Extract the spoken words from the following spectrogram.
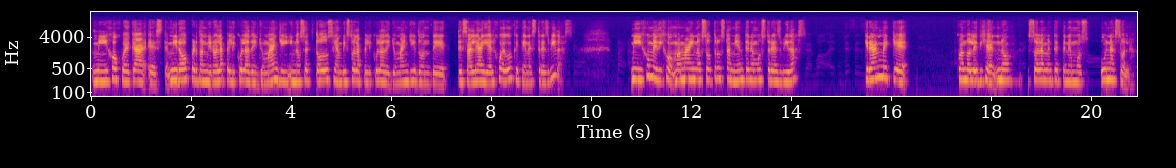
mi hijo juega, este, miró, perdón, miró la película de Jumanji y no sé todos si han visto la película de Jumanji donde sale ahí el juego que tienes tres vidas. Mi hijo me dijo, mamá, ¿y nosotros también tenemos tres vidas? Créanme que cuando le dije, no, solamente tenemos una sola.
